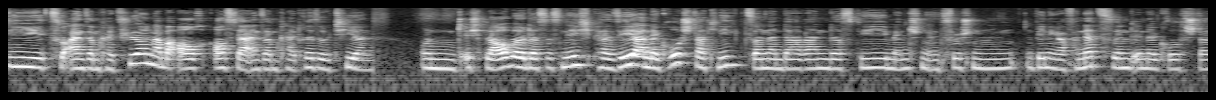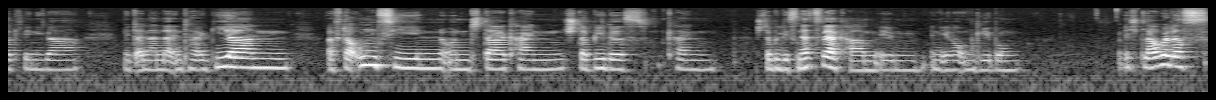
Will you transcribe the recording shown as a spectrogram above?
die zu Einsamkeit führen, aber auch aus der Einsamkeit resultieren. Und ich glaube, dass es nicht per se an der Großstadt liegt, sondern daran, dass die Menschen inzwischen weniger vernetzt sind in der Großstadt, weniger miteinander interagieren, öfter umziehen und da kein stabiles, kein stabiles Netzwerk haben eben in ihrer Umgebung. Ich glaube, dass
